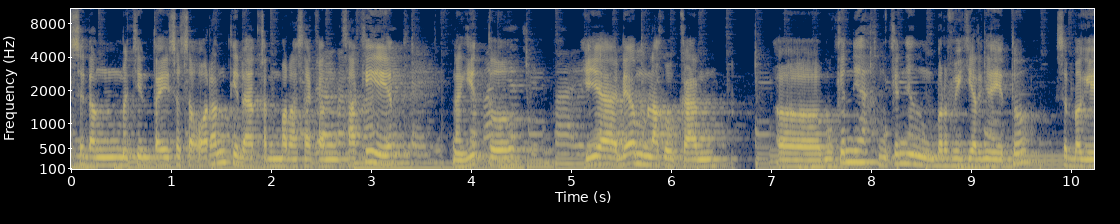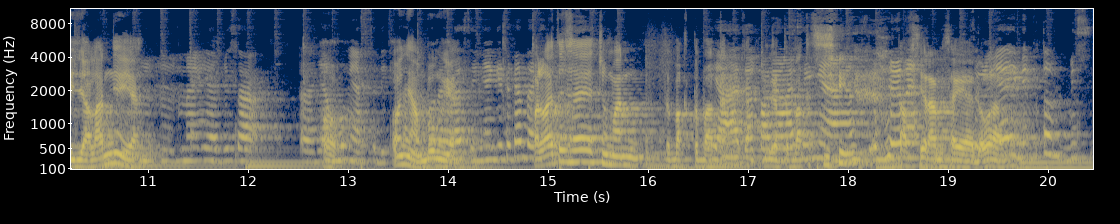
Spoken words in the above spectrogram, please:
sedang mencintai seseorang tidak akan merasakan Jangan sakit gitu. nah Karena gitu dia ya. Iya, dia melakukan eh, mungkin ya, mungkin yang berpikirnya itu sebagai jalannya ya. Nah iya bisa eh, nyambung ya sedikit Oh, nyambung ya? gitu kan Padahal itu saya cuman tebak-tebakan, Iya, ada tebak sih, tafsiran saya doang. Ini tuh bis-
